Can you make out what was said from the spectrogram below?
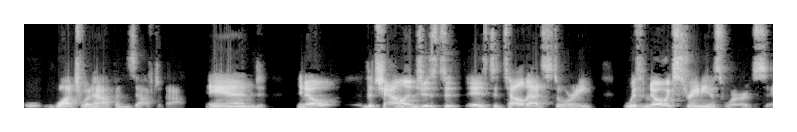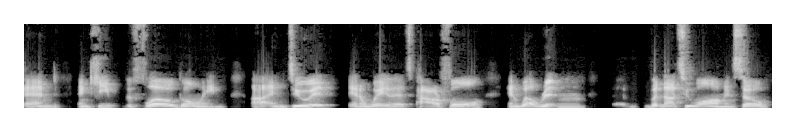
watch what happens after that. And, you know, the challenge is to, is to tell that story with no extraneous words and and keep the flow going uh, and do it in a way that's powerful and well written but not too long. And so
